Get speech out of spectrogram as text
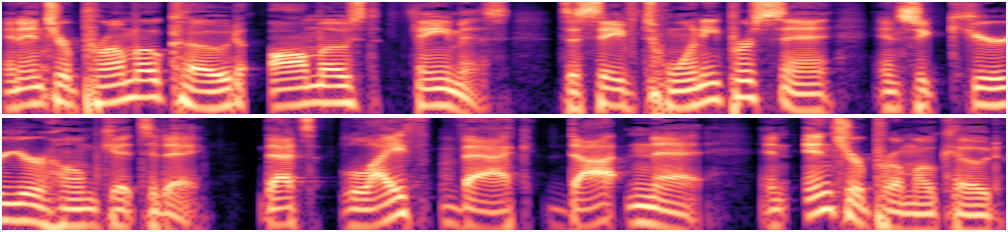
and enter promo code almost famous to save 20% and secure your home kit today. That's lifevac.net and enter promo code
